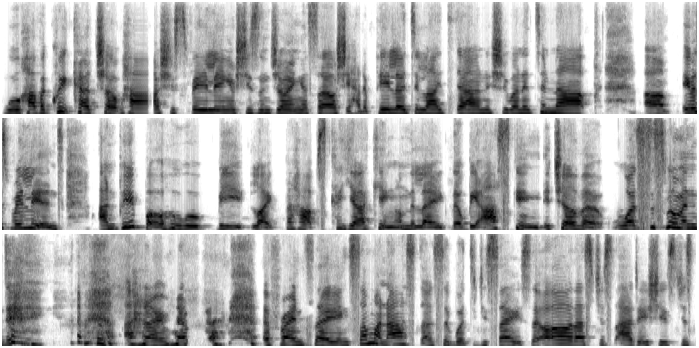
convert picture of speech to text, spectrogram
We'll have a quick catch up, how she's feeling, if she's enjoying herself. She had a pillow to lie down she wanted to nap. Um, it was brilliant. And people who will be like perhaps kayaking on the lake, they'll be asking each other, What's this woman doing? and I remember a friend saying, someone asked, I said, what did you say? Said, oh, that's just Addi. She's just,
